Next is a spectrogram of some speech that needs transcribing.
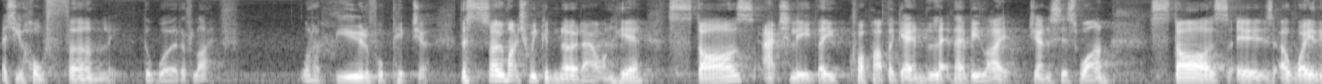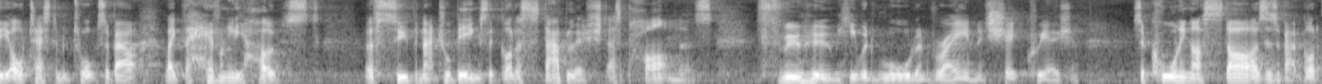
as you hold firmly the word of life. What a beautiful picture. There's so much we could nerd out on here. Stars, actually, they crop up again. Let there be light, Genesis 1. Stars is a way the Old Testament talks about, like the heavenly host of supernatural beings that God established as partners through whom he would rule and reign and shape creation. So, calling us stars is about God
